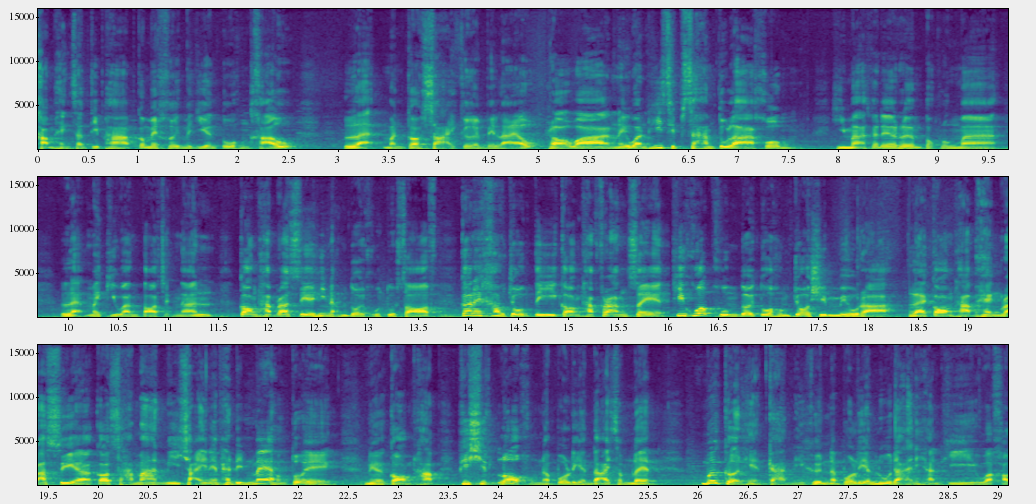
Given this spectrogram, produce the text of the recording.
คำแห่งสันติภาพก็ไม่เคยมาเยือนตัวของเขา และมันก็สายเกินไปแล้ว เพราะว่าในวันที่ 13 ตุลาคม หิมะก็ได้เริ่มตกลงมา และไม่กี่วันต่อจากนั้น กองทัพรัสเซียที่นำโดยคูตูซอฟ ก็ได้เข้าโจมตีกองทัพฝรั่งเศส ที่ควบคุมโดยตัวของโจชิมมิลรา และกองทัพแห่งรัสเซียก็สามารถมีชัยในแผ่นดินแม่ของตัวเอง เหนือกองทัพพิชิตโลกของนโปเลียนได้สำเร็จ เมื่อเกิดเหตุการณ์นี้ขึ้นนโปเลียนรู้ได้ในทันทีว่าเขา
